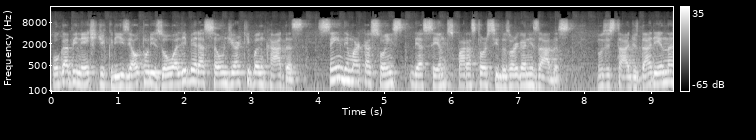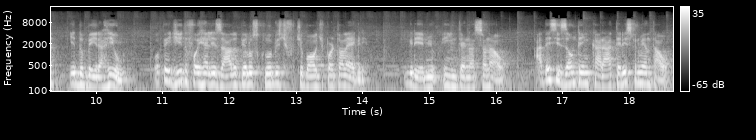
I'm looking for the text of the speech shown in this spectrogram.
o gabinete de crise autorizou a liberação de arquibancadas sem demarcações de assentos para as torcidas organizadas nos estádios da Arena e do Beira Rio. O pedido foi realizado pelos clubes de futebol de Porto Alegre, Grêmio e Internacional a decisão tem caráter experimental.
